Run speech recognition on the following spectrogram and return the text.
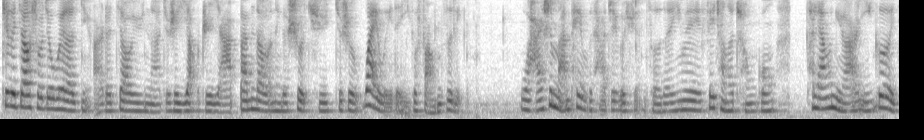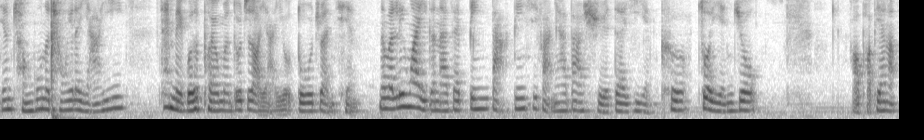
这个教授就为了女儿的教育呢，就是咬着牙搬到了那个社区，就是外围的一个房子里。我还是蛮佩服他这个选择的，因为非常的成功。他两个女儿，一个已经成功的成为了牙医，在美国的朋友们都知道牙医有多赚钱。那么另外一个呢，在宾大宾夕法尼亚大学的眼科做研究。好，跑偏了。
